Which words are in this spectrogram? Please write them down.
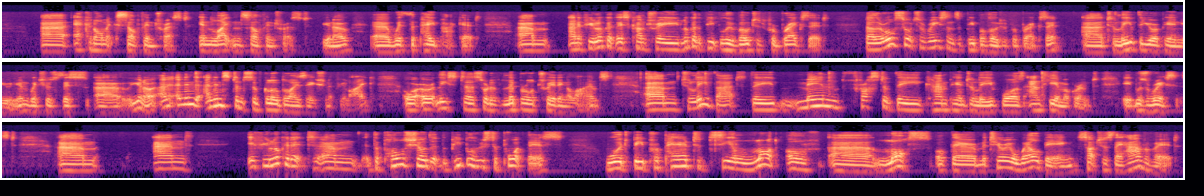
uh, economic self-interest, enlightened self-interest, you know, uh, with the pay packet. Um, and if you look at this country, look at the people who voted for Brexit. Now, there are all sorts of reasons that people voted for Brexit. Uh, to leave the European Union, which is this, uh, you know, an, an, an, instance of globalization, if you like, or, or at least a sort of liberal trading alliance. Um, to leave that, the main thrust of the campaign to leave was anti immigrant, it was racist. Um, and if you look at it, um, the polls show that the people who support this would be prepared to see a lot of uh, loss of their material well being, such as they have of it,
